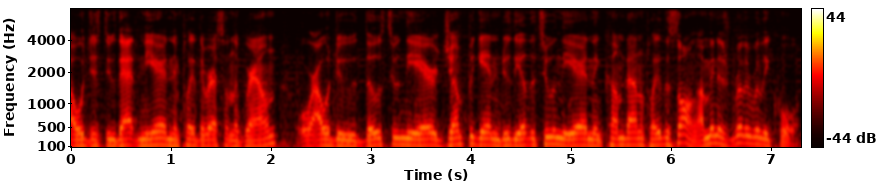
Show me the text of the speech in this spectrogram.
I would just do that in the air and then play the rest on the ground. Or I would do those two in the air jump again and do the other two in the air and then come down and play the song. I mean it's really really cool.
